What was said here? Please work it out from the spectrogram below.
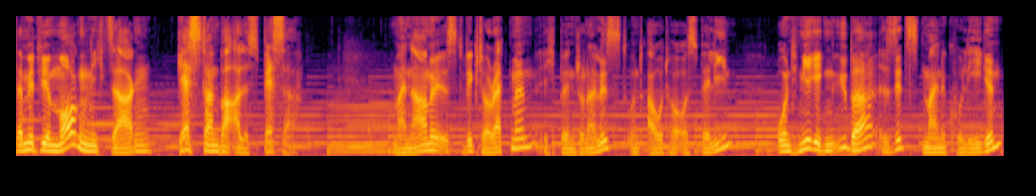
Damit wir morgen nicht sagen, gestern war alles besser. Mein Name ist Viktor Redman, ich bin Journalist und Autor aus Berlin und mir gegenüber sitzt meine Kollegin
